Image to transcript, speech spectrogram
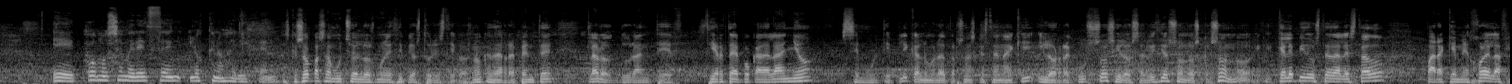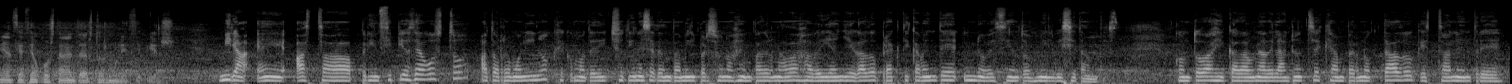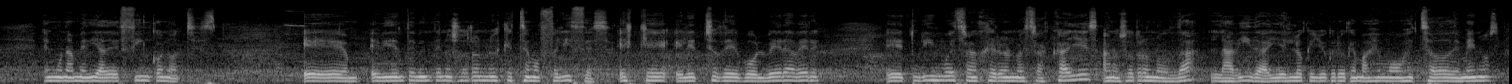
eh, cómo se merecen los que nos eligen. Es que eso pasa mucho en los municipios turísticos, ¿no? que de repente, claro, durante cierta época del año se multiplica el número de personas que están aquí y los recursos y los servicios son los que son. ¿no? ¿Qué le pide usted al Estado para que mejore la financiación justamente de estos municipios? Mira, eh, hasta principios de agosto a Torremolinos, que como te he dicho tiene 70.000 personas empadronadas, habrían llegado prácticamente 900.000 visitantes, con todas y cada una de las noches que han pernoctado, que están entre en una media de cinco noches. Eh, evidentemente nosotros no es que estemos felices, es que el hecho de volver a ver eh, turismo extranjero en nuestras calles a nosotros nos da la vida y es lo que yo creo que más hemos echado de menos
